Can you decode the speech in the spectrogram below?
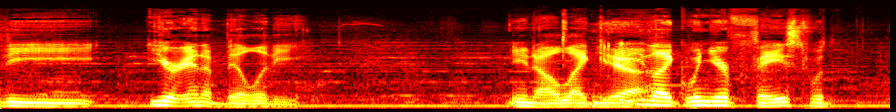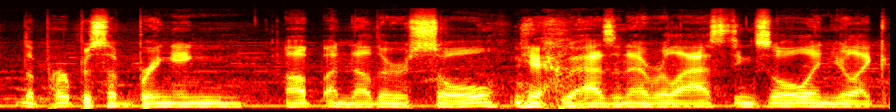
the your inability. You know, like Yeah. like when you're faced with the purpose of bringing up another soul Yeah. who has an everlasting soul, and you're like,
